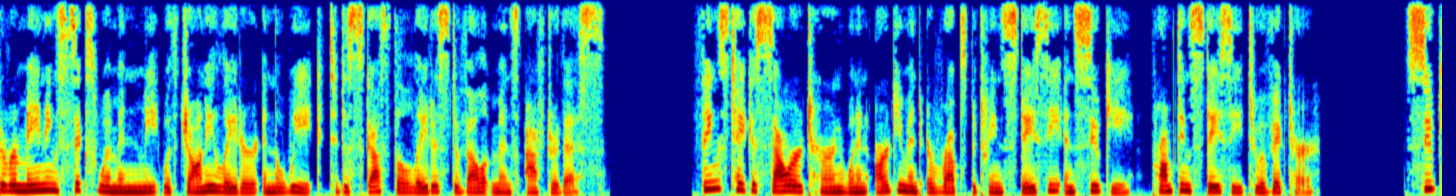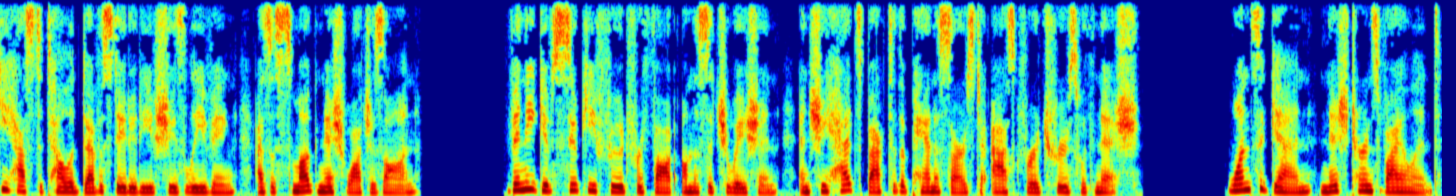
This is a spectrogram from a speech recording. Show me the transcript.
The remaining six women meet with Johnny later in the week to discuss the latest developments after this. Things take a sour turn when an argument erupts between Stacey and Suki, prompting Stacey to evict her. Suki has to tell a devastated Eve she's leaving, as a smug Nish watches on. Vinny gives Suki food for thought on the situation, and she heads back to the Panesars to ask for a truce with Nish. Once again, Nish turns violent,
